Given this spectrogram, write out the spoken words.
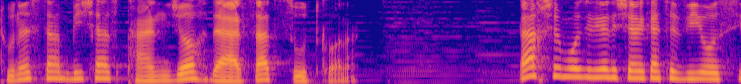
تونستن بیش از 50 درصد سود کنن. بخش مدیریت شرکت VOC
